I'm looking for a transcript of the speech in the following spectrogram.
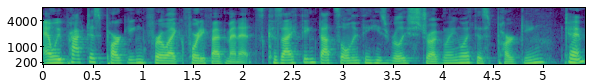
and we practiced parking for like 45 minutes because I think that's the only thing he's really struggling with is parking. Okay.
